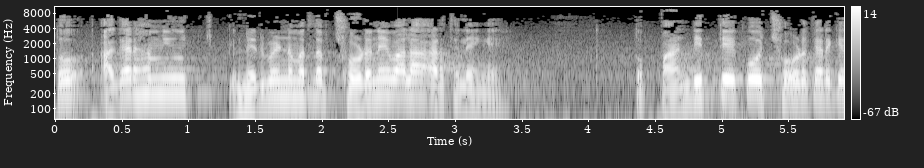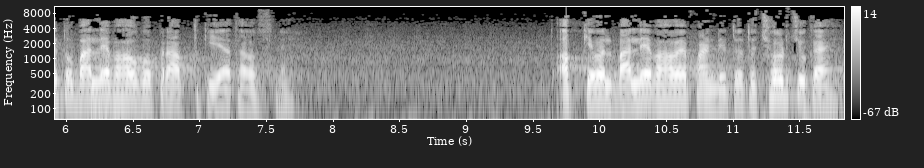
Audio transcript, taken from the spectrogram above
तो अगर हम यू निर्विण मतलब छोड़ने वाला अर्थ लेंगे तो पांडित्य को छोड़ करके तो बाल्य भाव को प्राप्त किया था उसने। तो अब केवल बाल्य भाव है, पांडित्य तो छोड़ चुका है।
